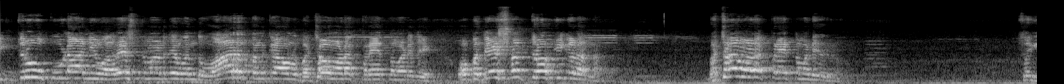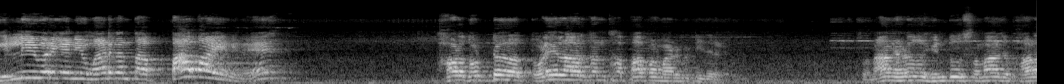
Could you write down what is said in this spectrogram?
ಇದ್ರೂ ಕೂಡ ನೀವು ಅರೆಸ್ಟ್ ಮಾಡದೆ ಒಂದು ವಾರ ತನಕ ಅವನು ಬಚಾವ್ ಮಾಡಕ್ ಪ್ರಯತ್ನ ಮಾಡಿದ್ರಿ. ಒಬ್ಬ ದೇಶದ್ರೋಹಿಗಳನ್ನ ಬಚಾವ್ ಮಾಡಕ್ ಪ್ರಯತ್ನ ಮಾಡಿದ್ರಿ. ಸೊ ಇಲ್ಲಿವರೆಗೆ ನೀವು ಮಾಡಿದಂತ ಪಾಪ ಏನಿದೆ? ಬಹಳ ದೊಡ್ಡ ತೊಳೆಯಲಾರದಂತಹ ಪಾಪ ಮಾಡಿಬಿಟ್ಟಿದ್ದಾರೆ. ಸೊ ನಾನು ಹೇಳೋದು ಹಿಂದೂ ಸಮಾಜ ಬಹಳ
